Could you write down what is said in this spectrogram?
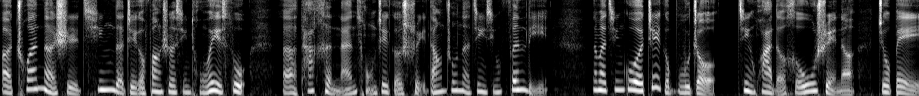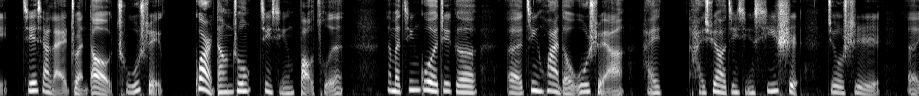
呃，氚呢是氢的这个放射性同位素。呃，它很难从这个水当中呢进行分离。那么，经过这个步骤净化的核污水呢，就被接下来转到储水罐当中进行保存。那么，经过这个呃净化的污水啊，还还需要进行稀释，就是呃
